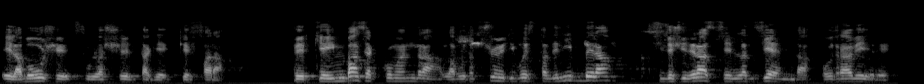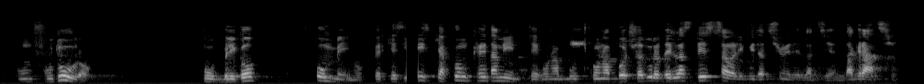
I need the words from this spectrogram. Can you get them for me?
e la voce sulla scelta che, che farà, perché in base a come andrà la votazione di questa delibera si deciderà se l'azienda potrà avere un futuro pubblico o meno, perché si rischia concretamente con una, con una bocciatura della stessa la liquidazione dell'azienda. Grazie.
